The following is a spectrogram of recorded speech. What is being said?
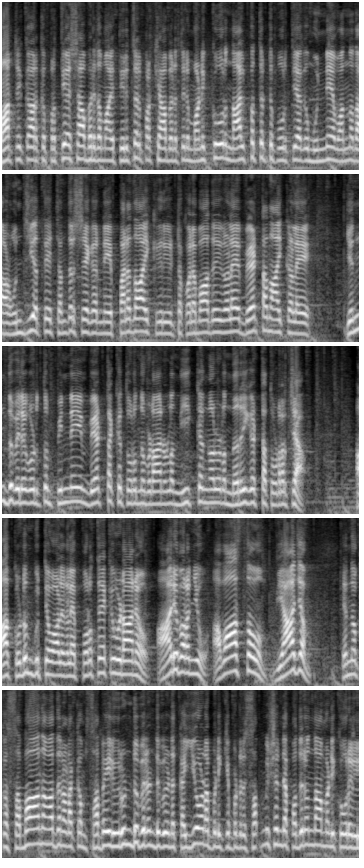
പാർട്ടിക്കാർക്ക് പ്രത്യാശാഭരിതമായ തിരുത്തൽ പ്രഖ്യാപനത്തിന് മണിക്കൂർ നാൽപ്പത്തെട്ട് പൂർത്തിയാകും മുന്നേ വന്നതാണ് ഒഞ്ചിയത്തെ ചന്ദ്രശേഖരനെ പലതായി കീറിയിട്ട കൊലപാതകികളെ വേട്ടനായ്ക്കളെ എന്ത് വില കൊടുത്തും പിന്നെയും വേട്ടയ്ക്ക് തുറന്നുവിടാനുള്ള നീക്കങ്ങളുടെ നെറികെട്ട തുടർച്ച. ആ കൊടും കുറ്റവാളികളെ പുറത്തേക്ക് വിടാനോ? ആര് പറഞ്ഞു? അവാസ്തവം വ്യാജം. എന്നൊക്കെ സഭാനാഥനടക്കം സഭയിൽ ഉരുണ്ടു വിരണ്ടു വീണ് കയ്യോടെ പിടിക്കപ്പെട്ട ഒരു സബ്മിഷന്റെ പതിനൊന്നാം മണിക്കൂറിൽ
